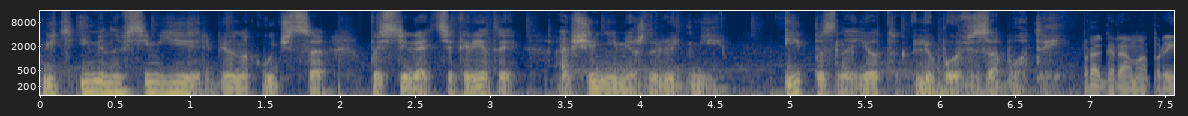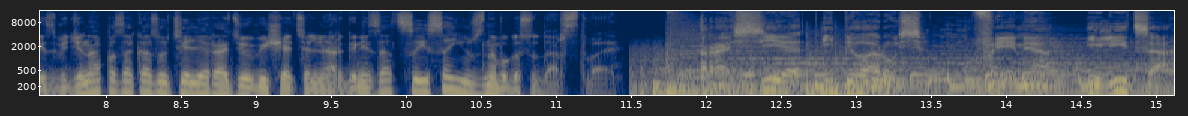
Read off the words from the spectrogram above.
Ведь именно в семье ребенок учится постигать секреты общения между людьми и познает любовь с заботой. Программа произведена по заказу телерадиовещательной организации Союзного государства. Россия и Беларусь. Время и лица.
